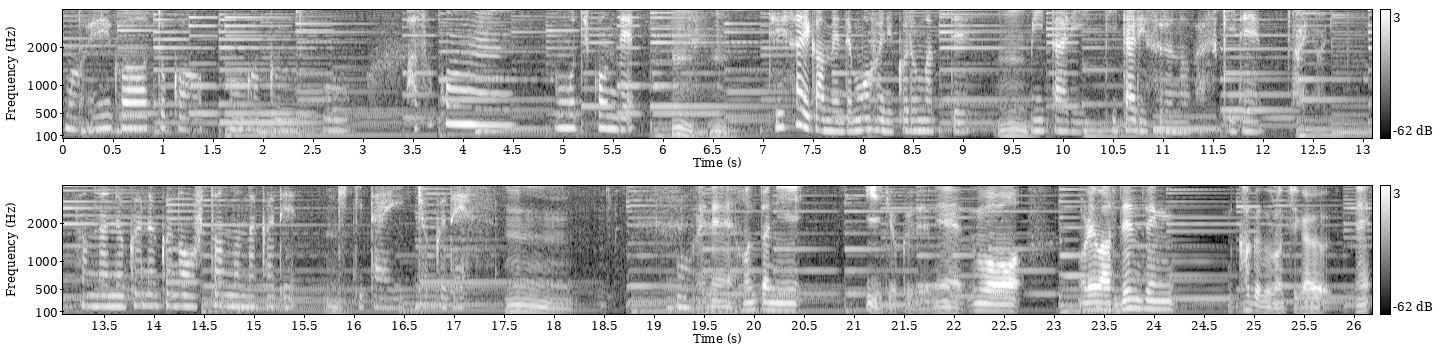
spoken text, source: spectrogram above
まあ、映画とか音楽をパソコンを持ち込んで、うんうん、小さい画面で毛布にくるまって見たり聞いたりするのが好きで、はいはい、そんなぬくぬくのお布団の中で聴きたい曲です。うん、うん、これね本当にいい曲でねもう俺は全然角度の違う、ね、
